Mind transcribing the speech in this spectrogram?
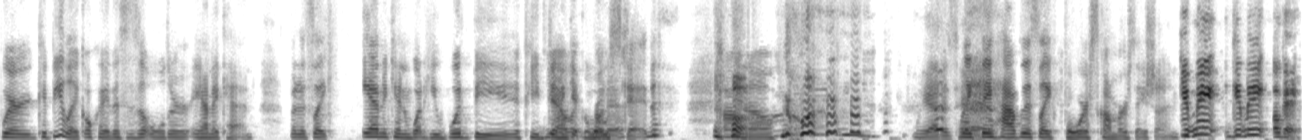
where it could be like, okay, this is an older Anakin, but it's like Anakin what he would be if he didn't Yeah, like get a what if. roasted. Oh. You know, we had his hair. like they have this like forced conversation. Give me, give me, okay.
